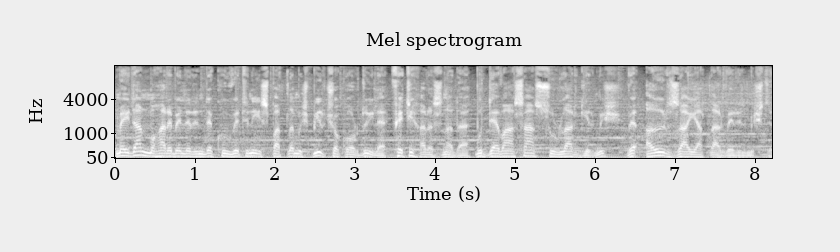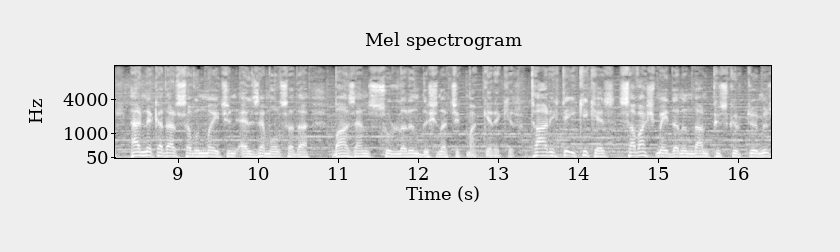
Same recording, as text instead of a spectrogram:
Meydan muharebelerinde kuvvetini ispatlamış birçok ordu ile fetih arasına da bu devasa surlar girmiş ve ağır zayiatlar verilmiştir. Her ne kadar savunma için elzem olsa da bazen surların dışına çıkmak gerekir. Tarihte iki kez savaş meydanından püskürttüğümüz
